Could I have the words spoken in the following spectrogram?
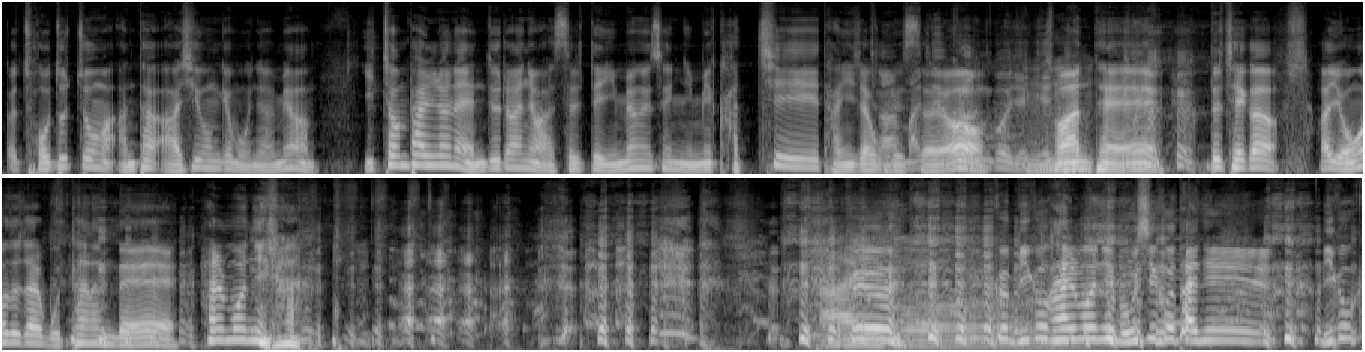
그러니까 저도 좀 안타 아쉬운 게 뭐냐면 2008년에 앤드류안이 왔을 때 이명현 선생님이 같이 다니자고 아. 그랬어요. 저한테. 근데 제가 아, 영어도 잘 못하는데 할머니랑 아이고. 그 미국 할머니 모시고 다닐 미국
